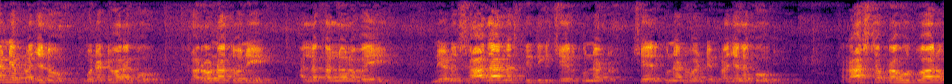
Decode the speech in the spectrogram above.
సామాన్య ప్రజలు మొన్నటి వరకు కరోనాతోని అల్లకల్లోలమై నేడు సాధారణ స్థితికి చేరుకున్నట్టు చేరుకున్నటువంటి ప్రజలకు రాష్ట్ర ప్రభుత్వాలు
